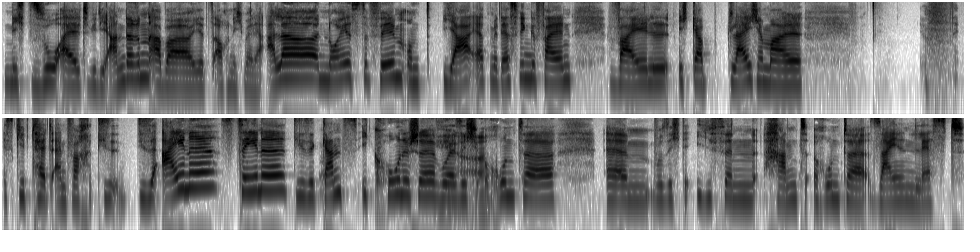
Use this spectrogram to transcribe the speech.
nicht so alt wie die anderen, aber jetzt auch nicht mehr der allerneueste Film. Und ja, er hat mir deswegen gefallen, weil ich glaube, gleich einmal es gibt halt einfach diese, diese eine Szene, diese ganz ikonische, wo er Ja. sich runter, ähm, wo sich der Ethan Hunt runter seilen lässt,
